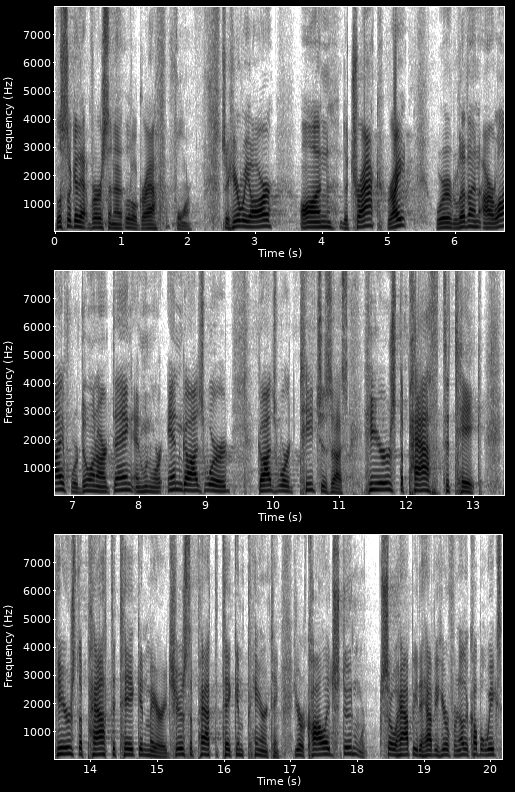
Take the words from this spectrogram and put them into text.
Let's look at that verse in a little graph form. So here we are on the track, right? We're living our life, we're doing our thing, and when we're in God's Word, God's Word teaches us here's the path to take. Here's the path to take in marriage. Here's the path to take in parenting. You're a college student, we're so happy to have you here for another couple weeks.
